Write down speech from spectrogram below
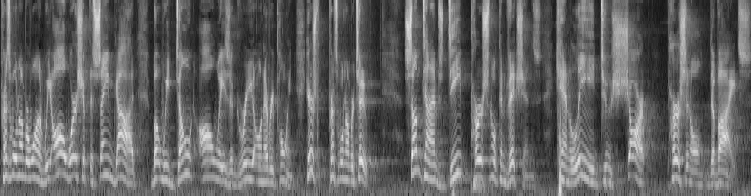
Principle number one we all worship the same God, but we don't always agree on every point. Here's principle number two sometimes deep personal convictions can lead to sharp personal divides.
